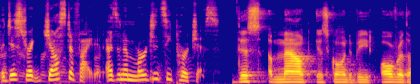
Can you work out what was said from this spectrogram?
The district justified it as an emergency purchase. This amount is going to be over the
